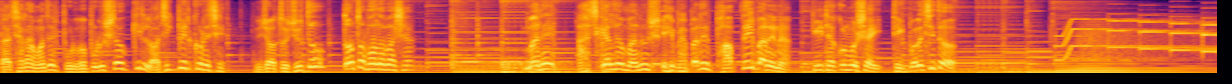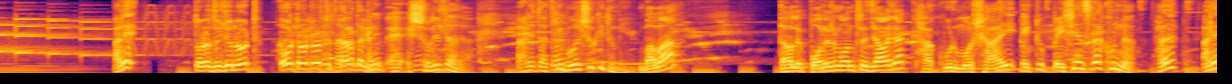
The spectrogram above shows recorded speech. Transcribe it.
তাছাড়া আমাদের পূর্বপুরুষরাও কি লজিক বের করেছে? যত জুতো তত ভালোবাসা। মানে আজকাল না মানুষ এই ব্যাপারে ভাবতেই পারে না। কি ঠাকুরমশাই ঠিক বলেছি তো? আরে তোরা দুজন ওঠ ওঠ ওঠ ওঠ তাড়াতাড়ি। সলিল দাদা আরে দাদা। কি বলছো কি তুমি? বাবা তাহলে পরের মন্ত্রে যাওয়া যাক। ঠাকুর মশাই একটু পেশেন্স রাখুন না হ্যাঁ? আরে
